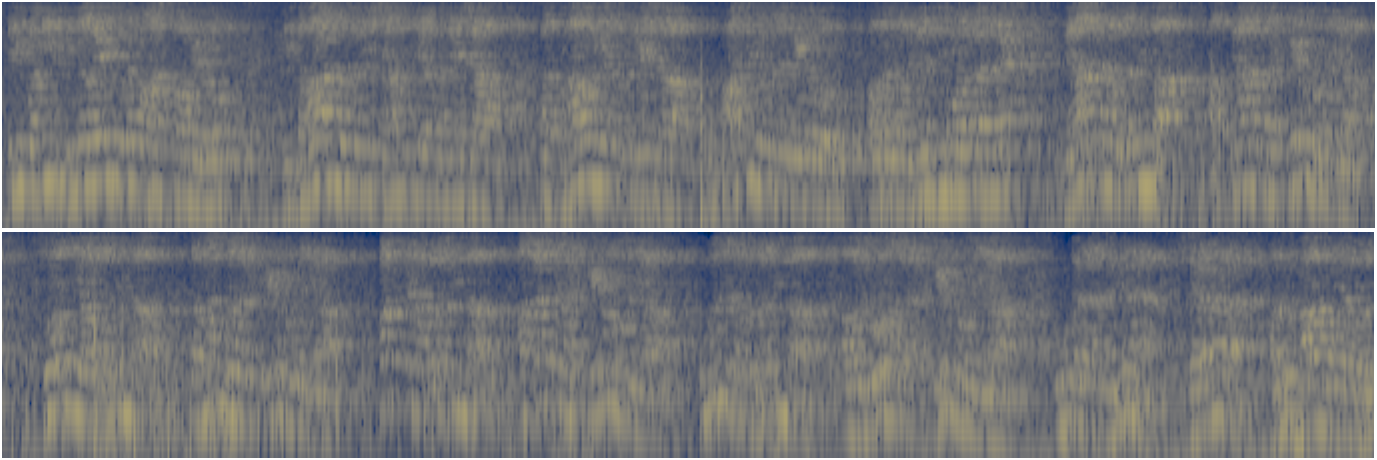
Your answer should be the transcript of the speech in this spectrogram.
ಶ್ರೀಪತಿ ಬಿಂದಲೇಶ್ವರ ಮಹಾಸ್ವಾಮಿಗಳು ಈ ಸಮಾರಂಭದಲ್ಲಿ ಶಾಂತಿಯ ಸಂದೇಶ, ಸದ್ಭಾವನೆಯ ಸಂದೇಶದ ಆಶೀರ್ವಾದ ನೀಡಲು ಅವರನ್ನು ವಿನಂತಿಸಿಕೊಳ್ತಾರೆ ಜ್ಞಾನದ ಬಲದಿಂದ, ಅಜ್ಞಾನದ ಕೇಳು ಹೊಡೆಯ ಜ್ಯೋತಿಯ ಬಲದಿಂದ ತಮಂಧದ ಕೇಳು ಸತ್ಯದ ಬಲದಿಂದ, ಅಸತ್ಯದ ಕೇಳು ಹೊಡೆಯ ಪುರುಷದ ಬಲದಿಂದ, ಅವಲೋಹದ ಕೇಳು ಹೊಡೆಯ ಕೂಡಲ ಸಂಗಡ ಶರಣರ ಅನುಭಾವದ ಬಲದಿಂದ.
